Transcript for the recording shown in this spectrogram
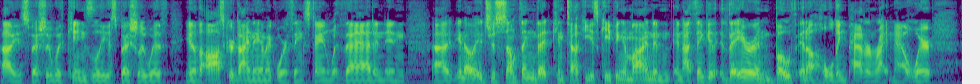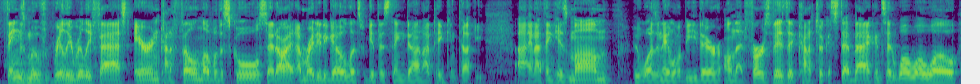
uh, especially with Kingsley, especially with you know the Oscar dynamic where things stand with that, and and uh, you know it's just something that Kentucky is keeping in mind, and and I think they are in both in a holding pattern right now where things moved really, really fast. Aaron kind of fell in love with the school, said, All right, I'm ready to go. Let's get this thing done. I picked Kentucky. Uh, and I think his mom, who wasn't able to be there on that first visit, kind of took a step back and said, Whoa, whoa, whoa.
